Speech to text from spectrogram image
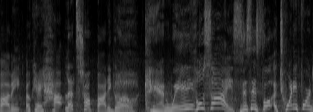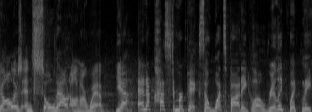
Bobbi, okay, how, let's talk body glow. Can we? Full size. This is full, uh, $24 and sold out on our web. Yeah, and a customer pick. So what's Body Glow? Really quickly,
